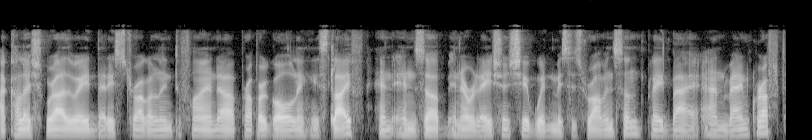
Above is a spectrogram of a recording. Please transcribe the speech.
a college graduate that is struggling to find a proper goal in his life and ends up in a relationship with Mrs. Robinson, played by Anne Bancroft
